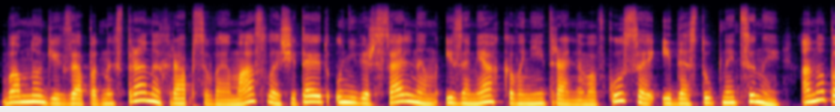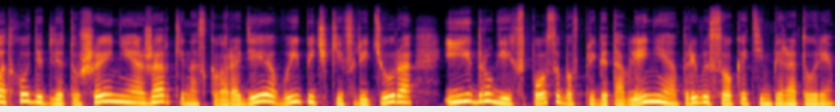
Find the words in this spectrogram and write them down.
Во многих западных странах рапсовое масло считают универсальным из-за мягкого нейтрального вкуса и доступной цены. Оно подходит для тушения, жарки на сковороде, выпечки, фритюра и других способов приготовления при высокой температуре.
